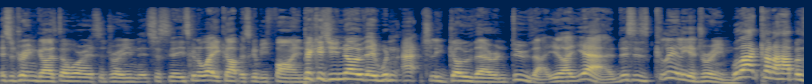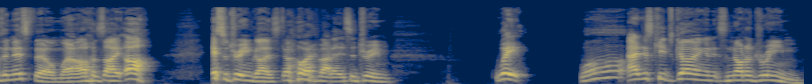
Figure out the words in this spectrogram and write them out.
It's a dream, guys. Don't worry, it's a dream. It's just he's gonna wake up. It's gonna be fine because you know they wouldn't actually go there and do that. You're like, yeah, this is clearly a dream. Well, that kind of happens in this film where I was like, oh, it's a dream, guys. Don't worry about it. It's a dream. Wait, what? And it just keeps going and it's not a dream.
